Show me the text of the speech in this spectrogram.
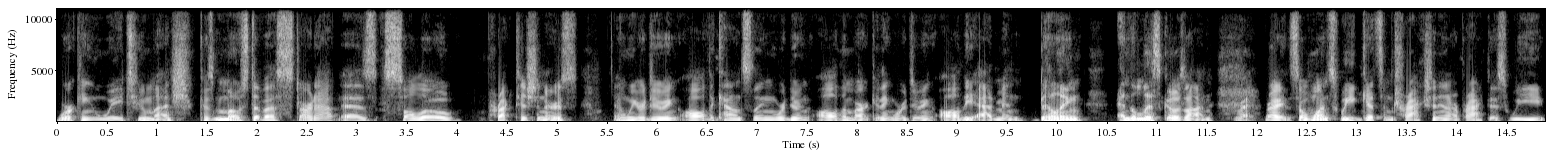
working way too much because most of us start out as solo practitioners and we are doing all the counseling, we're doing all the marketing, we're doing all the admin, billing, and the list goes on. Right. Right. So once we get some traction in our practice, we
